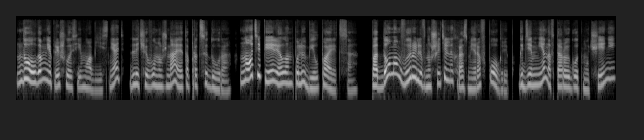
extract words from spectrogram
Долго мне пришлось ему объяснять, для чего нужна эта процедура. Но теперь Эллон полюбил париться. Под домом вырыли внушительных размеров погреб, где мне на второй год мучений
